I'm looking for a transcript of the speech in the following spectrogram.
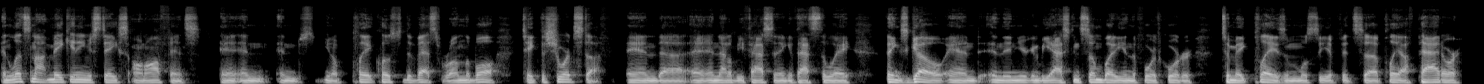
and let's not make any mistakes on offense and and, and you know play it close to the vest, run the ball, take the short stuff, and uh, and that'll be fascinating if that's the way things go. And and then you're going to be asking somebody in the fourth quarter to make plays, and we'll see if it's uh, playoff Pat or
